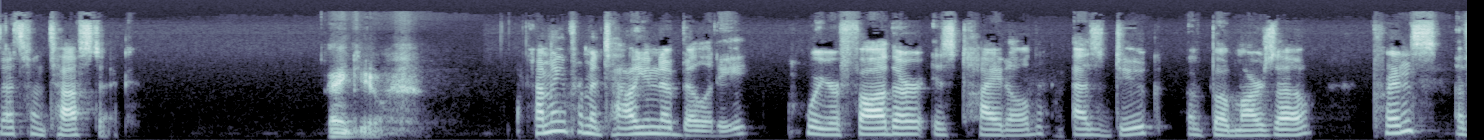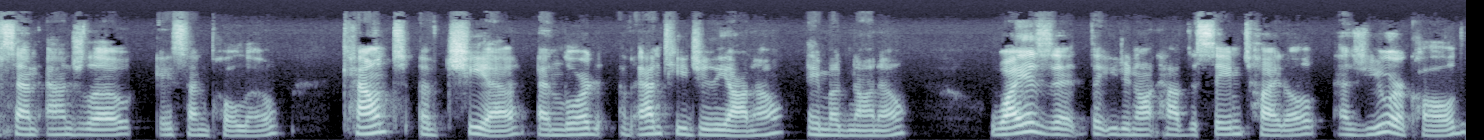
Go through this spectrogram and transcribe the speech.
That's fantastic. Thank you. Coming from Italian nobility, where your father is titled as Duke of Bomarzo, Prince of San Angelo e San Polo, Count of Chia, and Lord of Antigiuliano e Magnano, why is it that you do not have the same title as you are called,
